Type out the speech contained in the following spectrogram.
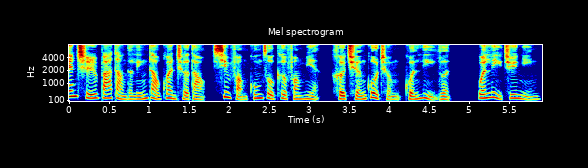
坚持把党的领导贯彻到信访工作各方面和全过程滚理论。文理居宁。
